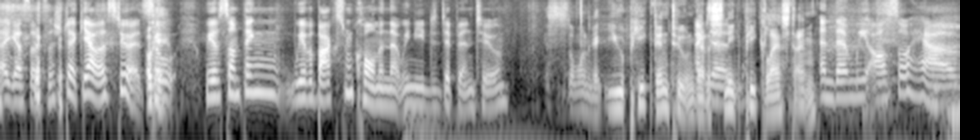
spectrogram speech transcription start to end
I guess that's a shtick. Yeah, let's do it. Okay. So we have something. We have a box from Coleman that we need to dip into, This is the one that you peeked into and got a sneak peek last time. and then we also have.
